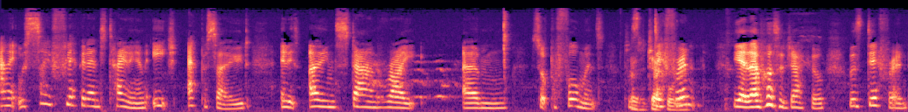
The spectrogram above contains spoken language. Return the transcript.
and it was so flippin' entertaining and each episode in its own stand right um sort of performance was different. Yeah there was a jackal. Was different.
